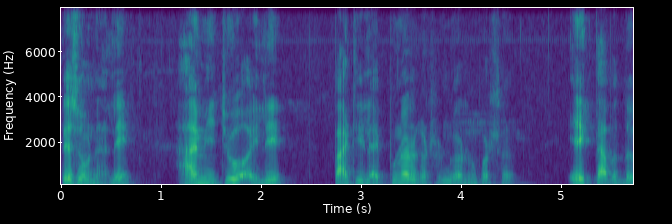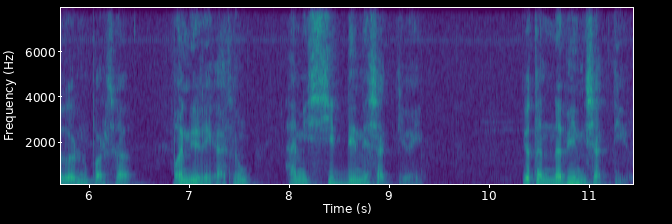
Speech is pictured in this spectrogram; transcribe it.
त्यसो हुनाले हामी जो अहिले पार्टीलाई पुनर्गठन गर्नुपर्छ एकताबद्ध गर्नुपर्छ भनिरहेका छौँ हामी सिद्धिने शक्ति होइन। यो त नवीन शक्ति हो।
